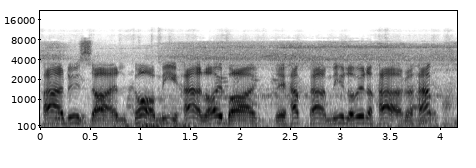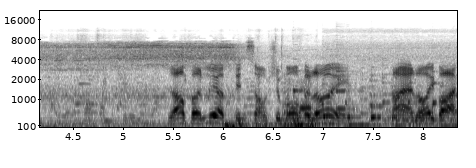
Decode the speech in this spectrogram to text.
ค่าโดยสารก็มี500บาทนะครับค่ามีเลยนะฮะนะครับ เราเพิ่เลือกเป็น 2 ชั่วโมงไปเลย500บาท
